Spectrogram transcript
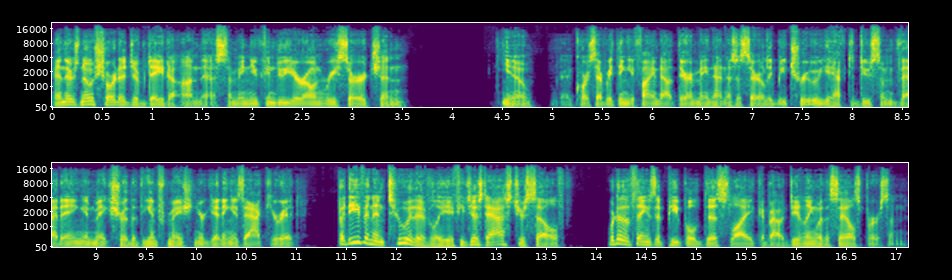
and there's no shortage of data on this. I mean, you can do your own research and, you know, of course, everything you find out there may not necessarily be true. You have to do some vetting and make sure that the information you're getting is accurate. But even intuitively, if you just asked yourself, what are the things that people dislike about dealing with a salesperson?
